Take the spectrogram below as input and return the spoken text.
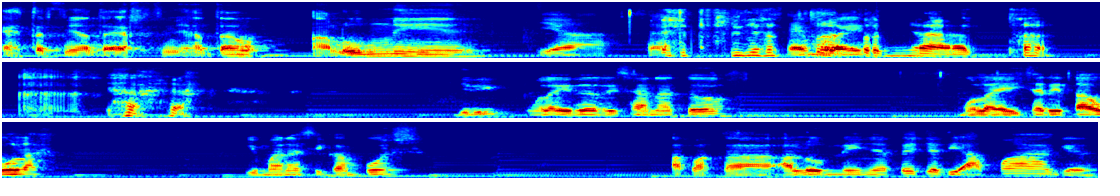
Eh ternyata eh ternyata alumni. Ya, saya, ternyata Saya mulai- ternyata. jadi mulai dari sana tuh mulai cari tahu lah gimana sih kampus. Apakah alumni-nya teh jadi apa gitu.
